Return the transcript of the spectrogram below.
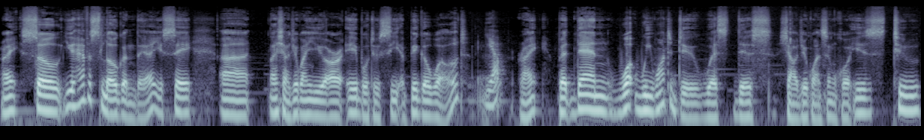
right? So you have a slogan there. You say, uh, 来小酒馆, you are able to see a bigger world, Yep. right? But then what we want to do with this 小酒馆生活 is to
